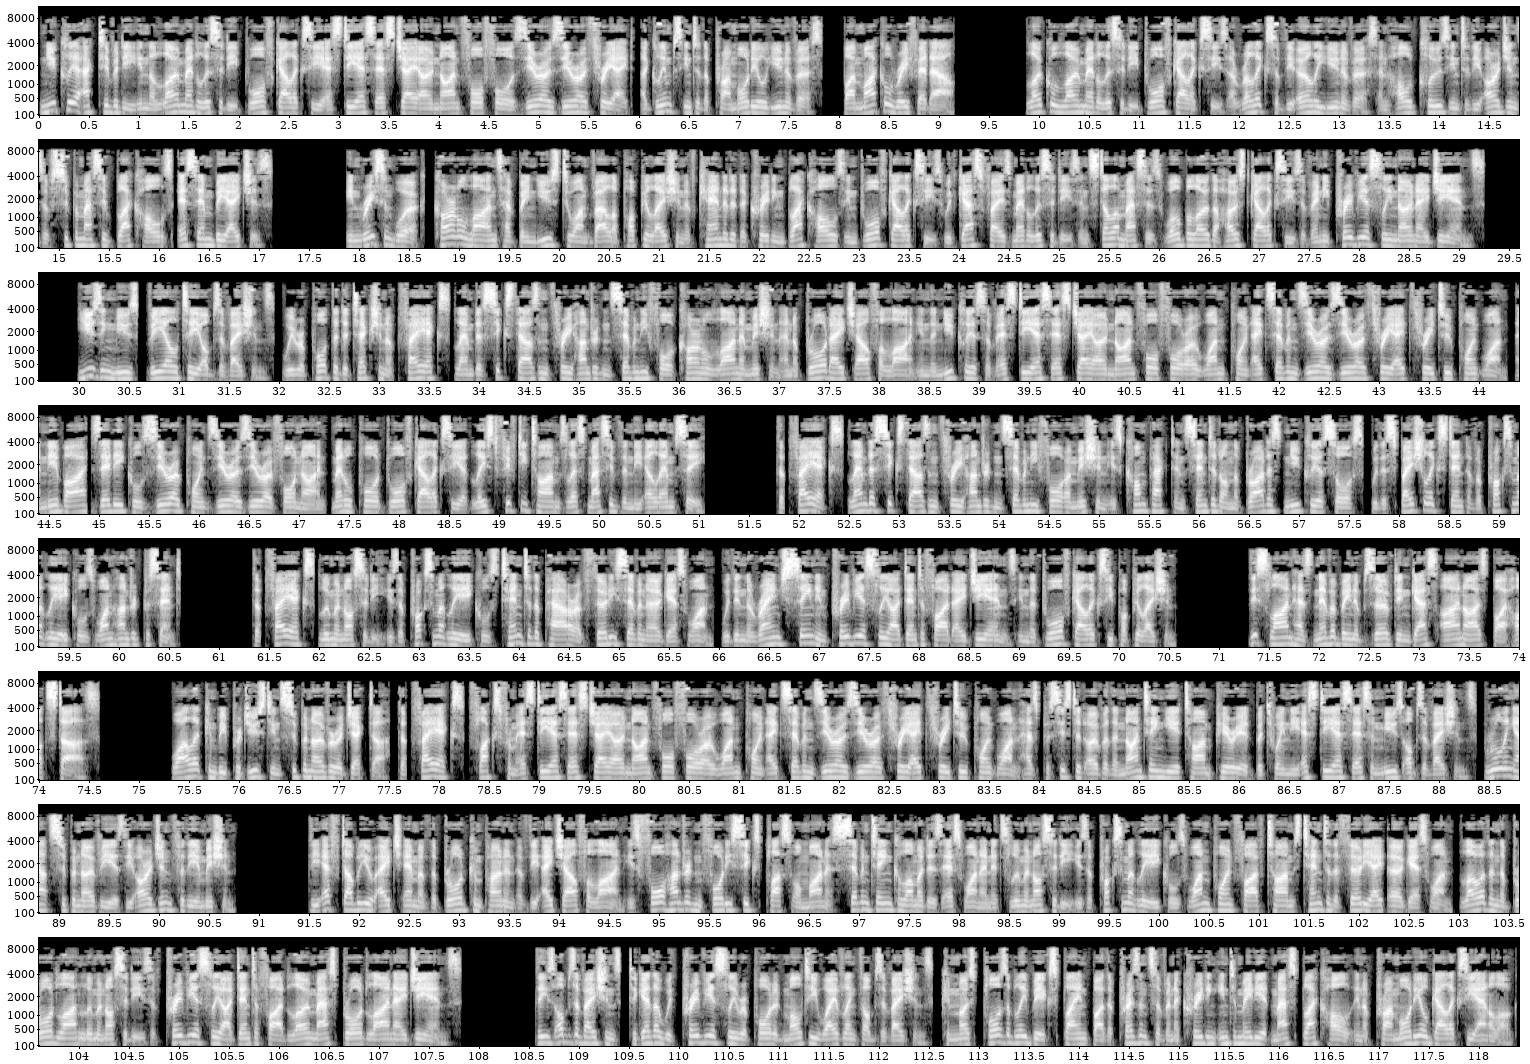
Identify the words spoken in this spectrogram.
Nuclear activity in the low metallicity dwarf galaxy SDSS-J09440038, A Glimpse into the Primordial Universe, by Michael Reefe et al. Local low metallicity dwarf galaxies are relics of the early universe and hold clues into the origins of supermassive black holes SMBHs. In recent work, coronal lines have been used to unveil a population of candidate accreting black holes in dwarf galaxies with gas phase metallicities and stellar masses well below the host galaxies of any previously known AGNs. Using MUSE VLT observations, we report the detection of Fe X lambda 6374 coronal line emission and a broad H-alpha line in the nucleus of SDSS J094401.87003832.1, a nearby Z equals 0.0049 metal poor dwarf galaxy at least 50 times less massive than the LMC. The Fe X lambda 6374 emission is compact and centered on the brightest nuclear source, with a spatial extent of approximately equals 100%. The Fe X luminosity is approximately equals 10 to the power of 37 erg S1, within the range seen in previously identified AGNs in the dwarf galaxy population. This line has never been observed in gas ionized by hot stars. While it can be produced in supernova ejecta, the Fe X flux from SDSS-J094401.87003832.1 has persisted over the 19-year time period between the SDSS and MUSE observations, ruling out supernovae as the origin for the emission. The FWHM of the broad component of the H-alpha line is 446 plus or minus 17 km S1 and its luminosity is approximately equals 1.5 times 10 to the 38 erg S1, lower than the broad line luminosities of previously identified low-mass broad line AGNs. These observations, together with previously reported multi-wavelength observations, can most plausibly be explained by the presence of an accreting intermediate mass black hole in a primordial galaxy analog.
